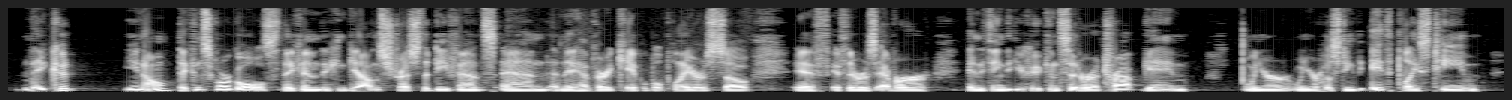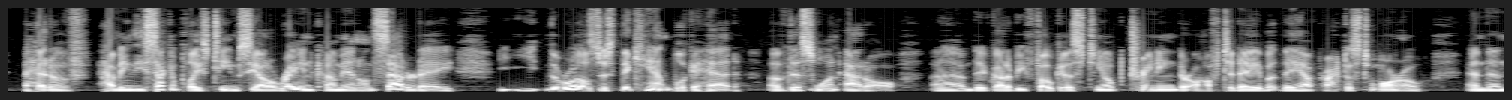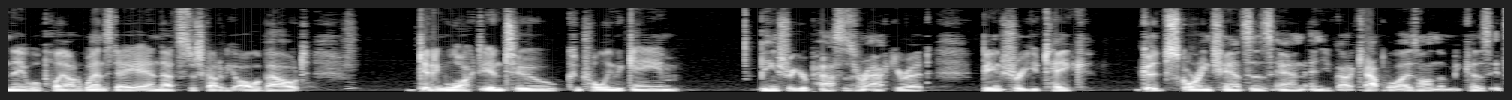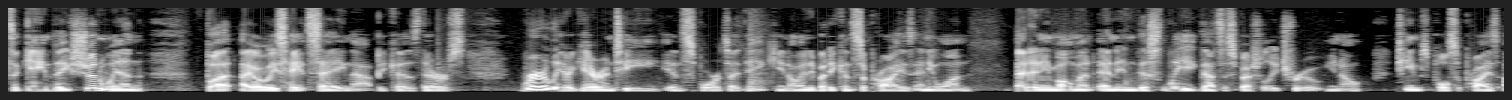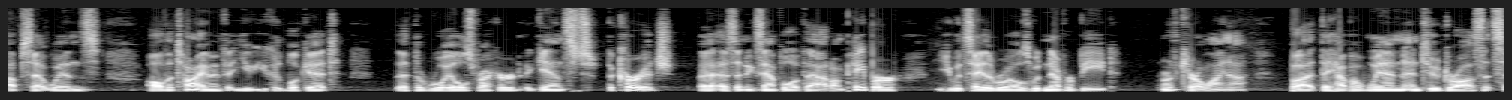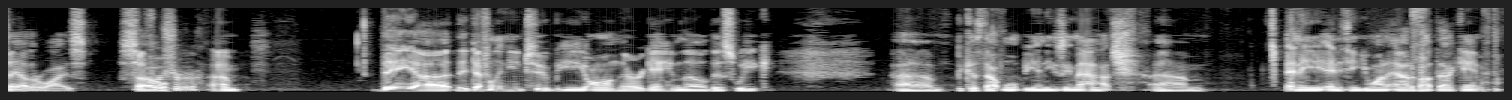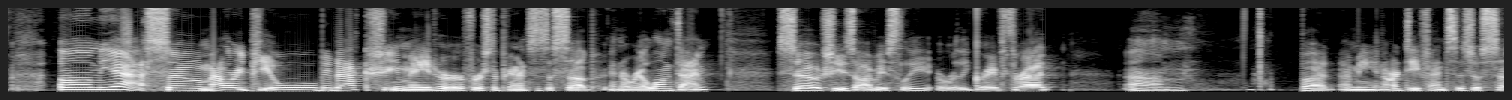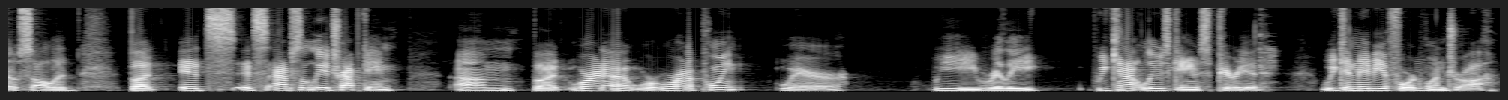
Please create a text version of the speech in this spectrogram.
they could, you know, they can score goals. They can they can get out and stretch the defense, and and they have very capable players. So if if there was ever anything that you could consider a trap game when you're when you're hosting the eighth place team ahead of having the second place team Seattle Reign come in on Saturday, y- the Royals just they can't look ahead of this one at all. Um, they've got to be focused. You know, training they're off today, but they have practice tomorrow, and then they will play on Wednesday, and that's just got to be all about getting locked into controlling the game, being sure your passes are accurate, being sure you take good scoring chances and and you've got to capitalize on them because it's a game they should win but I always hate saying that because there's rarely a guarantee in sports I think you know anybody can surprise anyone at any moment and in this league that's especially true you know teams pull surprise upset wins all the time in fact you you could look at at the Royals record against the Courage uh, as an example of that on paper you would say the Royals would never beat North Carolina, but they have a win and two draws that say otherwise. So For sure. um, they uh, they definitely need to be on their game though this week. um, because that won't be an easy match. Um, any anything you want to add about that game? Um, yeah, so Mallory Pugh will be back. She made her first appearance as a sub in a real long time. So she's obviously a really grave threat. Um, but I mean, our defense is just so solid. But it's it's absolutely a trap game. Um, but we're at a we're, we're at a point where we really we cannot lose games. Period. We can maybe afford one draw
